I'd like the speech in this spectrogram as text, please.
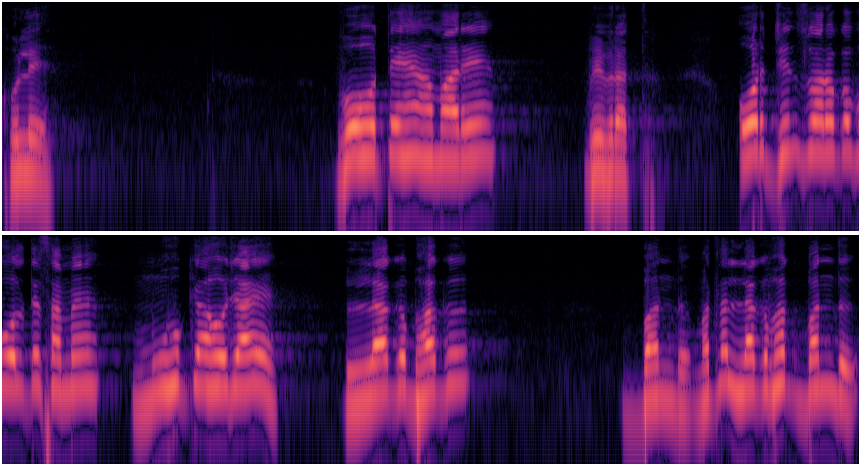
खुले। वो होते हैं हमारे विव्रत और जिन स्वरों को बोलते समय मुँह क्या हो जाए? लगभग बंद। मतलब लगभग बंद।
